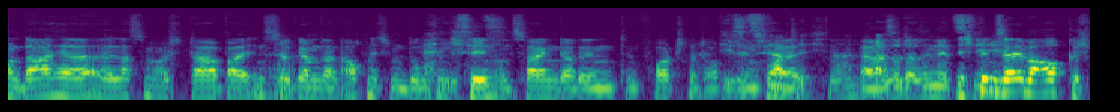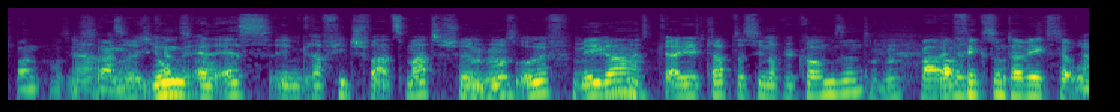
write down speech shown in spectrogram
Von daher äh, lassen wir euch da bei Instagram dann auch nicht im Dunkeln Ja, stehen und zeigen da den, den Fortschritt auf Die jeden sind Fall. fertig. Ne? Ja. Also da sind jetzt Ich bin selber auch gespannt, muss ich Ja, sagen. also Ich Jung LS in Graphit schwarz-matt, schön Mhm. groß Ulf, mega, Mhm. hat geil geklappt, dass die noch gekommen sind. Mhm. War er Eine- fix unterwegs, der Ulf,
